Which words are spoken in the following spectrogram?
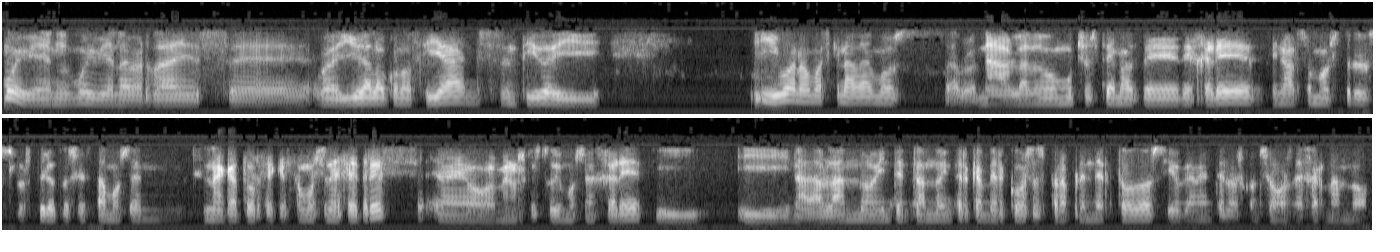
Muy bien, muy bien, la verdad es, eh, bueno, yo ya lo conocía en ese sentido y, y bueno, más que nada hemos hablado muchos temas de, de Jerez, al final somos tres los pilotos que estamos en, en la 14 que estamos en F3, eh, o al menos que estuvimos en Jerez y, y nada, hablando, intentando intercambiar cosas para aprender todos y obviamente los consejos de Fernando,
